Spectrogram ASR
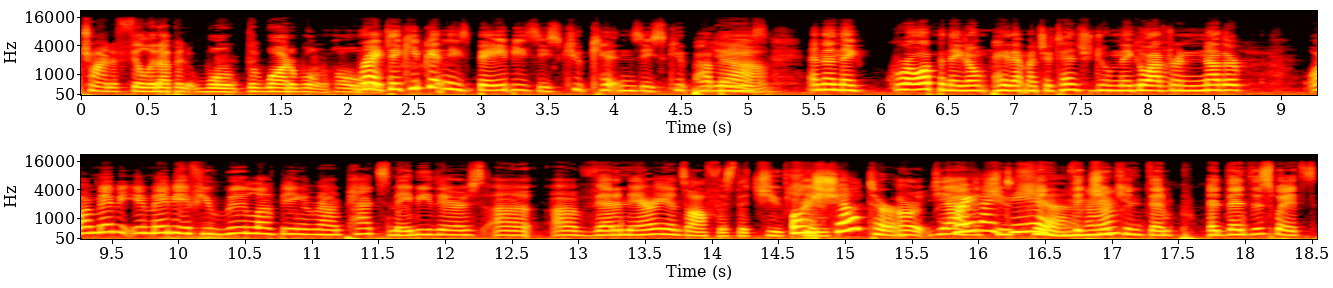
trying to fill it up, and it won't. The water won't hold. Right. They keep getting these babies, these cute kittens, these cute puppies, Yeah. and then they grow up and they don't pay that much attention to them. They go after another. Or maybe you- maybe if you really love being around pets, maybe there's a, a veterinarian's office that you can Or a shelter. Or yeah, Great that you idea. can that you mm-hmm. can then and then this way it's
